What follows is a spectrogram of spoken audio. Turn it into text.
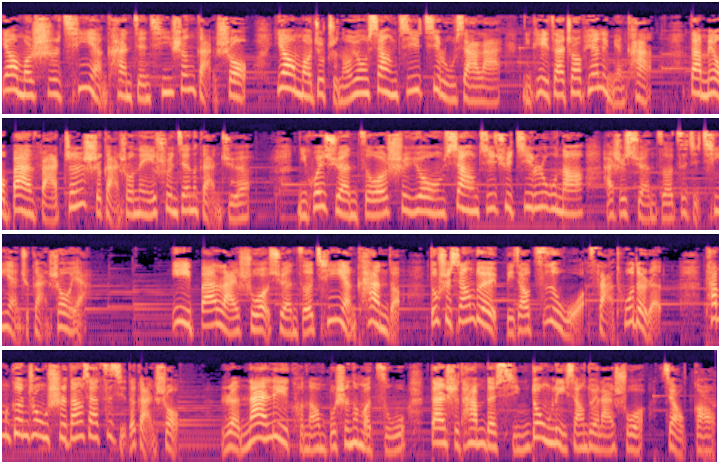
要么是亲眼看见、亲身感受，要么就只能用相机记录下来。你可以在照片里面看，但没有办法真实感受那一瞬间的感觉。你会选择是用相机去记录呢，还是选择自己亲眼去感受呀？一般来说，选择亲眼看的都是相对比较自我、洒脱的人，他们更重视当下自己的感受，忍耐力可能不是那么足，但是他们的行动力相对来说较高。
